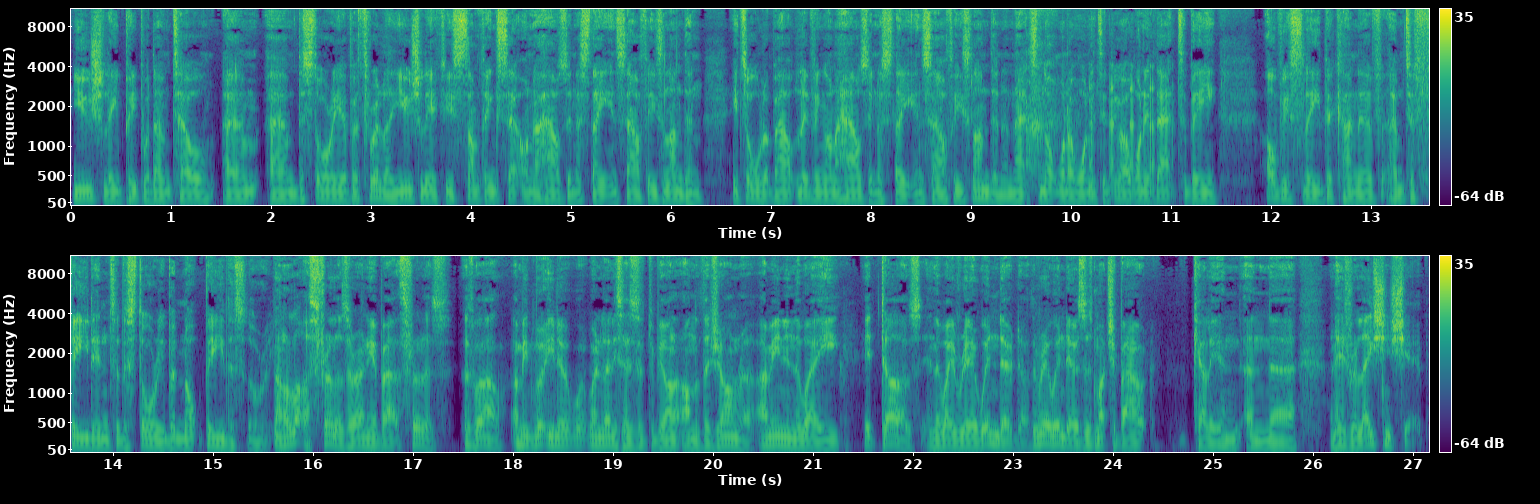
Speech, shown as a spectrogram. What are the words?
usually people don't tell um, um, the story of a thriller. Usually, if it's something set on a housing estate in southeast London, it's all about living on a housing estate in southeast London, and that's not what I wanted to do. I wanted that to be obviously the kind of um, to feed into the story, but not be the story. And a lot of thrillers are only about thrillers as well. I mean, you know, when Lennie says to be on, on the genre, I mean in the way it does, in the way Rear Window does. The Rear Window is as much about Kelly and and uh, and his relationship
